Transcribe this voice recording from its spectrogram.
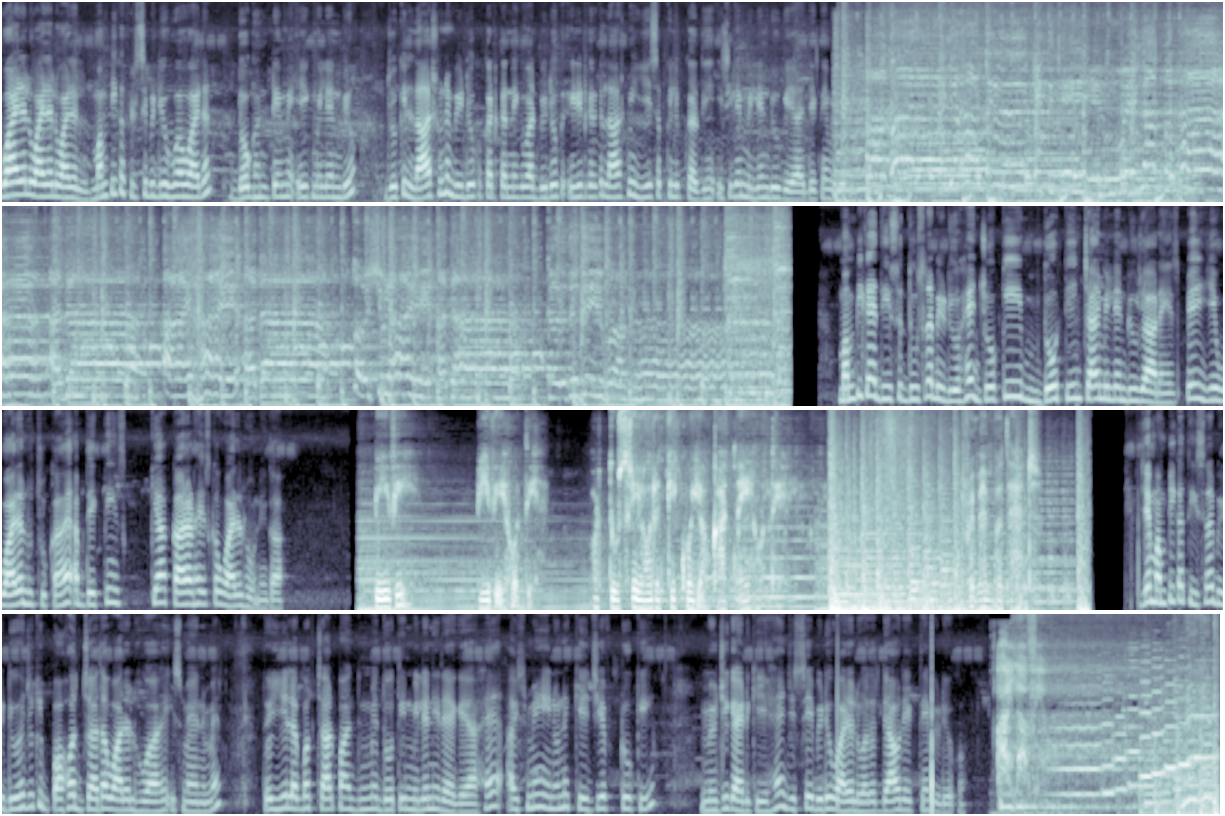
Viral viral viral मम्पी का फिर से वीडियो हुआ वायरल दो घंटे में एक मिलियन व्यू जो कि लास्ट में ना वीडियो को कट करने के बाद वीडियो को एडिट करके लास्ट में ये सब क्लिप कर दिए इसीलिए मिलियन व्यू गया है देखते हैं वीडियो मम्पी का दूसरा वीडियो है जो कि दो तीन चार मिलियन व्यूज़ आ रहे हैं। इस पर ये वायरल हो चुका है। अब देखते हैं क्या कारण है इसका वायरल होने का। बीवी बीवी होती है और दूसरी औरत की कोई औकात नहीं होती। Remember that. ये मम्पी का तीसरा वीडियो है जो कि बहुत ज़्यादा वायरल हुआ है इस महीने में। तो ये लगभग चार पाँच दिन में दो तीन मिलियन ही रह गया है। इसमें इन्होंने के जी एफ़ टू की म्यूज़िक ऐड की है जिससे वीडियो वायरल हुआ तो जाओ देखते हैं वीडियो को। I love you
